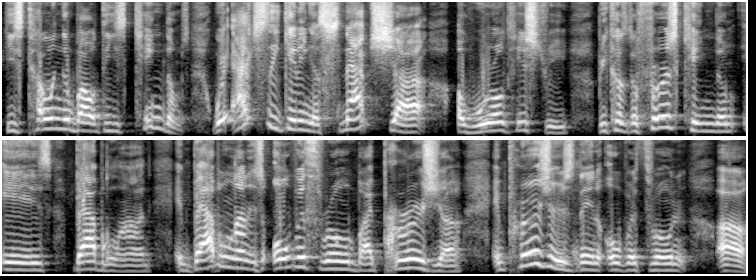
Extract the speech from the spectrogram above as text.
He's telling about these kingdoms. We're actually getting a snapshot of world history because the first kingdom is Babylon, and Babylon is overthrown by Persia, and Persia is then overthrown uh,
